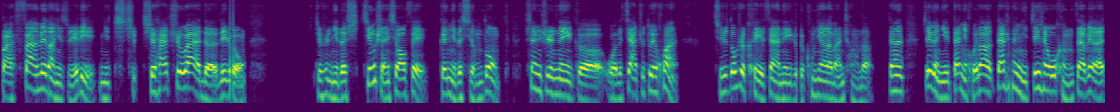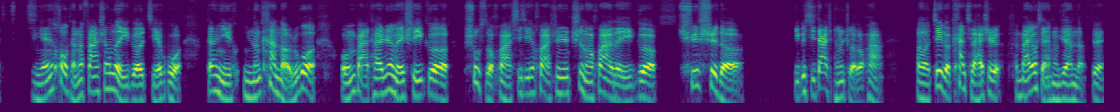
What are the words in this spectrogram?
把饭喂到你嘴里，你其其他之外的那种。就是你的精神消费跟你的行动，甚至那个我的价值兑换，其实都是可以在那个空间来完成的。但这个你，但你回到，但是你这些我可能在未来几年后才能发生的一个结果。但是你你能看到，如果我们把它认为是一个数字化、信息化甚至智能化的一个趋势的一个集大成者的话，呃，这个看起来还是很蛮有想象空间的。对，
